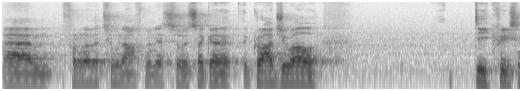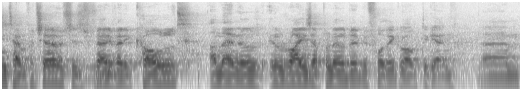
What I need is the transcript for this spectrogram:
um, for another two and a half minutes. So it's like a, a gradual decrease in temperature, which is very, very cold, and then it'll, it'll rise up a little bit before they go out again. Um,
